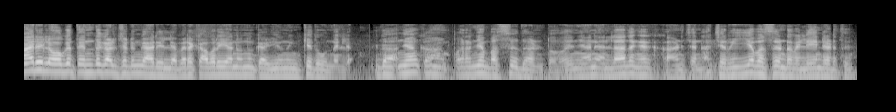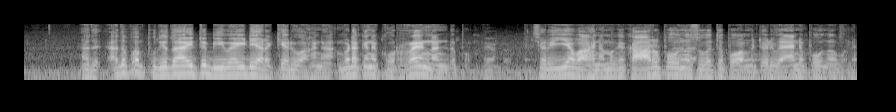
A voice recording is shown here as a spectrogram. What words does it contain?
ആര് ലോകത്ത് എന്ത് കളിച്ചിട്ടും കാര്യമില്ല. ഇവരെ കവർ ചെയ്യാനൊന്നും കഴിയുമെന്ന് എനിക്ക് തോന്നുന്നില്ല. ഇതാ ഞാൻ പറഞ്ഞ ബസ് ഇതാണ് കേട്ടോ ഞാൻ അല്ലാതെ നിങ്ങൾക്ക് കാണിച്ചാൽ ആ ചെറിയ ബസ് ഉണ്ടോ വലിയതിന്റെ അടുത്ത്? അത് അതിപ്പം പുതിയതായിട്ട് ബി വൈ ഡി ഇറക്കിയ ഒരു വാഹനമാണ് ഇവിടെ ഇങ്ങനെ കുറേ എണ്ണം ഉണ്ട് ഇപ്പം. ചെറിയ വാഹനം. നമുക്ക് കാറ് പോകുന്ന സുഖത്ത് പോകാൻ പറ്റും. ഒരു വാന് പോകുന്ന പോലെ.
